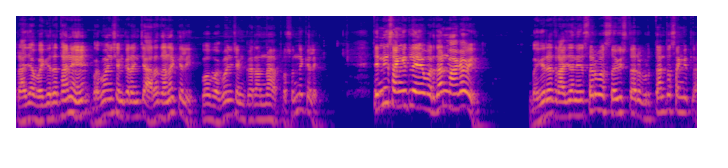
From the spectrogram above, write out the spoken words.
राजा भगीरथाने भगवान शंकरांची आराधना केली व भगवान शंकरांना प्रसन्न केले. त्यांनी सांगितले वरदान मागावे. भगीरथ राजाने सर्व सविस्तर वृत्तांत सांगितला.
